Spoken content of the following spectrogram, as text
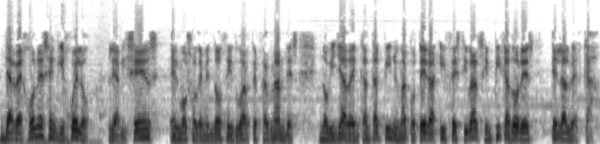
de rejones en Guijuelo, Leavisens, Hermoso de Mendoza y Duarte Fernández, novillada en Cantalpino y Macotera y festival sin picadores en la Alberca.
